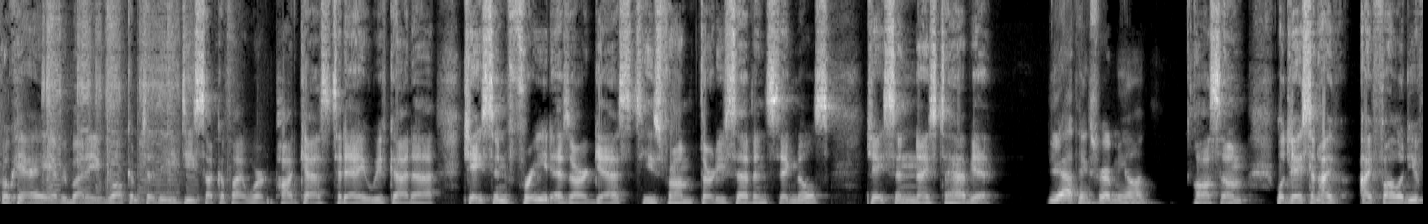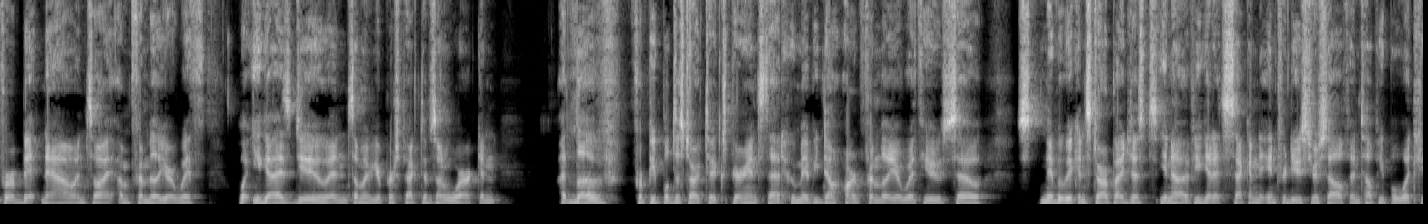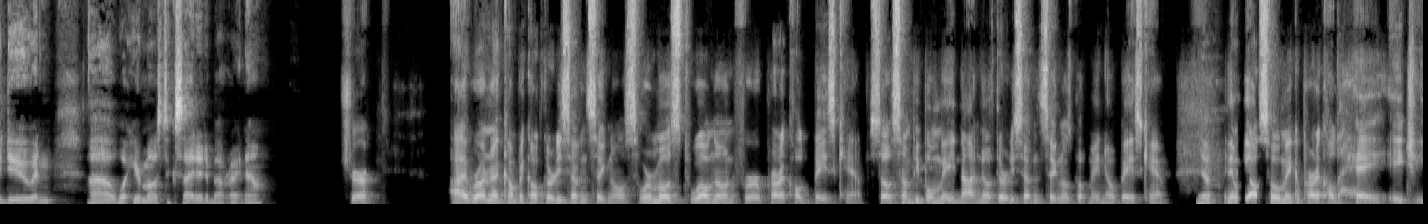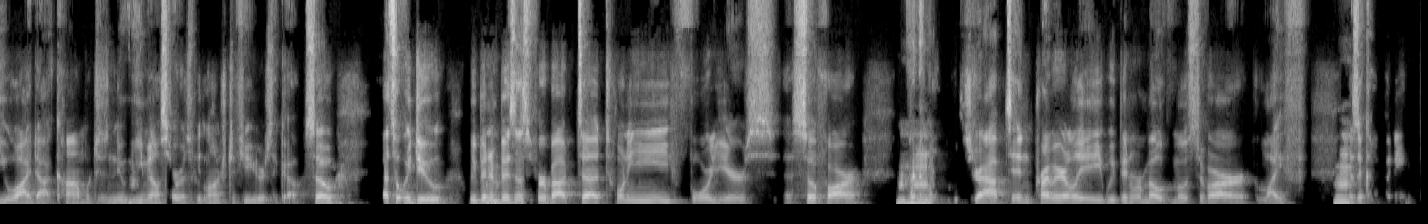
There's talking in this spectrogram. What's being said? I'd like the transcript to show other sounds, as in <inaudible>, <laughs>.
Okay, everybody, welcome to the Desuckify Work podcast. Today, we've got uh, Jason Fried as our guest. He's from 37 Signals. Jason, nice to have you. Yeah, thanks for having me on. Awesome. Well, Jason, I've I followed you for a bit now, and so I, I'm familiar with what you guys do and some of your perspectives on work. And I'd love for people to start to experience that who maybe don't aren't familiar with you. So maybe we can start by just you know if you get a second to introduce yourself and tell people what you do and uh, what you're most excited about right now. Sure. I run a company called 37 signals. We're most well known for a product called basecamp. So some people may not know 37 signals but may know basecamp. Yep. And then we also make a product called hey h-e-y dot com which is a new hmm. email service we launched a few years ago. So that's what we do. We've been in hmm. business for about uh, 24 years uh, so far mm-hmm. strapped and primarily we've been remote most of our life mm. as a company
